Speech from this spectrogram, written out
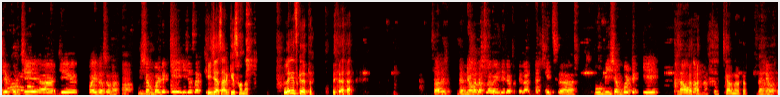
जे पुढचे अं, जे पैदास होणार हा. ती शंभर टक्के हिच्यासारखी. हिच्यासारखीच होणार. लगेच कळत. चालेल. धन्यवाद आपला वेळ दिल्याबद्दल. आणि नक्कीच अं, भूमी शंभर टक्के नाव करणार तुमचं. करणार धन्यवाद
